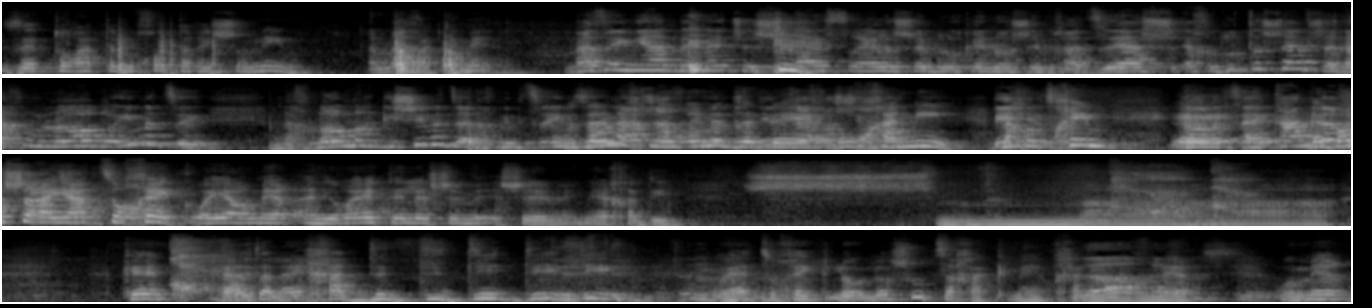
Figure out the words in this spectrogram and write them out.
זה תורת הלוחות הראשונים. תורת אמת. מה זה העניין באמת של שמע ישראל השם אלוקינו השם אחד? זה אחדות השם, שאנחנו לא רואים את זה, אנחנו לא מרגישים את זה, אנחנו נמצאים וזה אנחנו אומרים את זה ברוחני. אנחנו צריכים, לא, אה, רב אושר היה צוחק, הוא היה אומר, אני רואה את אלה שמייחדים. שמע... כן, ואז על האחד די די די די די. הוא היה צוחק, לא, לא שהוא צחק מהם, חלילה, הוא אומר, הוא אומר,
